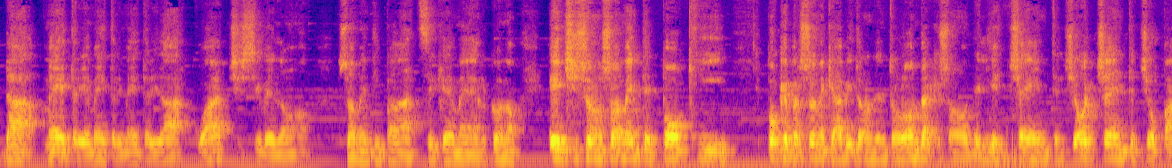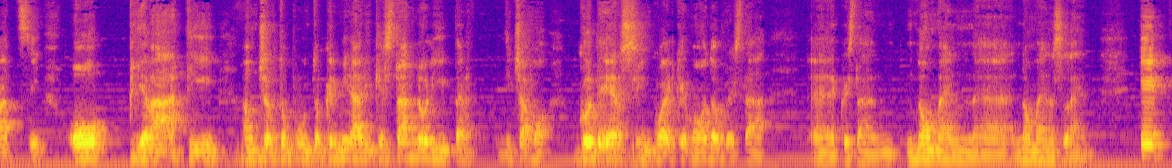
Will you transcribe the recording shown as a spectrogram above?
da metri e metri e metri d'acqua, ci si vedono solamente i palazzi che emergono e ci sono solamente pochi, poche persone che abitano dentro Londra che sono degli eccentrici o eccentrici o pazzi o pirati a un certo punto criminali che stanno lì per diciamo godersi in qualche modo questa, eh, questa no, man, uh, no man's land e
